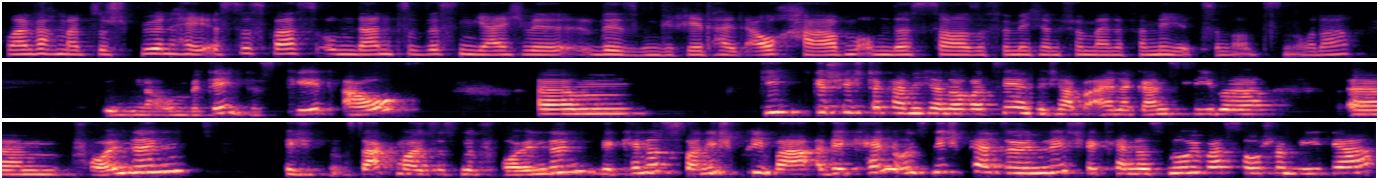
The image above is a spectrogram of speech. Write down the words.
um einfach mal zu spüren, hey, ist das was, um dann zu wissen, ja, ich will, will so ein Gerät halt auch haben, um das zu Hause für mich und für meine Familie zu nutzen, oder? Ja, unbedingt. Das geht auch. Ähm, die Geschichte kann ich ja noch erzählen. Ich habe eine ganz liebe ähm, Freundin. Ich sag mal, es ist eine Freundin. Wir kennen uns zwar nicht privat, wir kennen uns nicht persönlich, wir kennen uns nur über Social Media.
